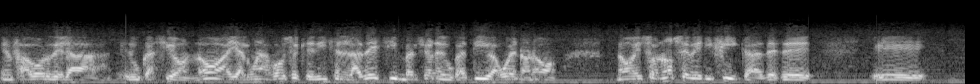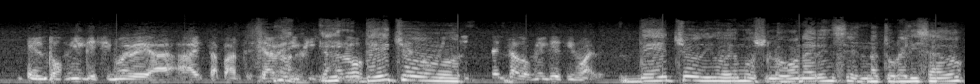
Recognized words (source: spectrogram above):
en favor de la educación, ¿no? Hay algunas voces que dicen la desinversión educativa, bueno, no, no, eso no se verifica desde eh, el 2019 a, esta parte, se ha verificado de hecho 2019. De hecho, digo, hemos los bonaerenses naturalizado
